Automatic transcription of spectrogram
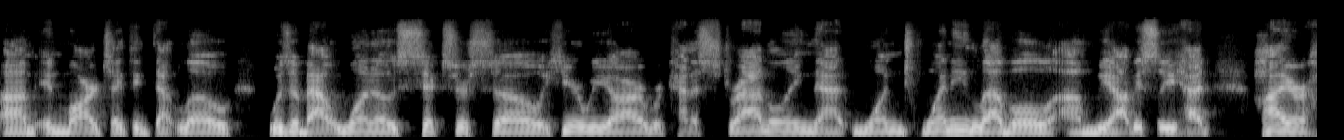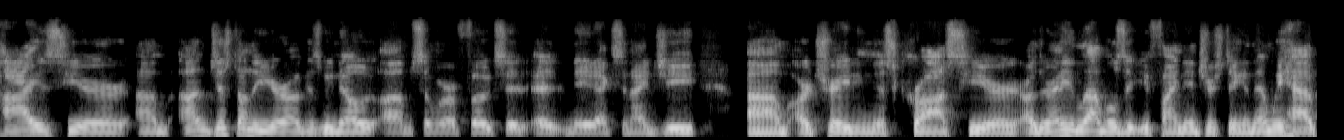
um, in march i think that low was about 106 or so here we are we're kind of straddling that 120 level um, we obviously had higher highs here um, on just on the euro because we know um, some of our folks at, at nadex and ig um, are trading this cross here. Are there any levels that you find interesting? And then we have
